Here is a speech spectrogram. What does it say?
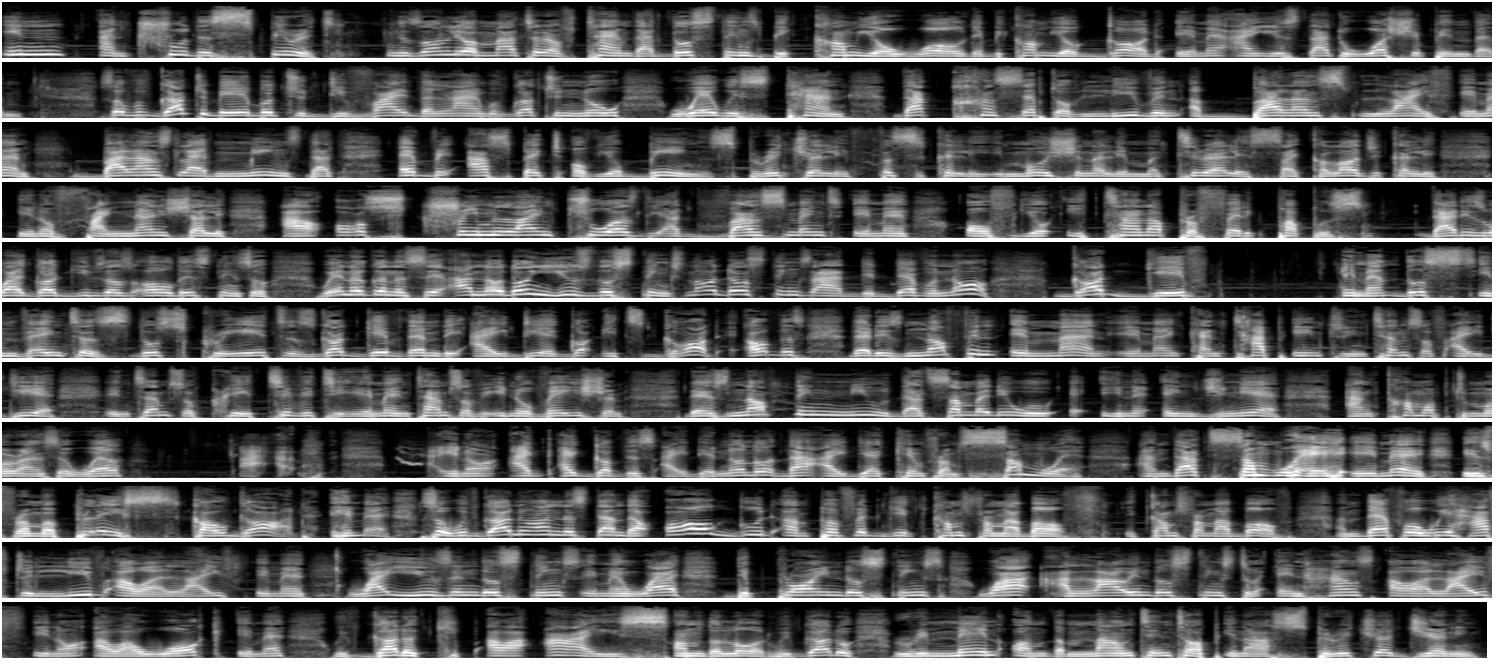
in and through the Spirit. It's only a matter of time that those things become your world, they become your God, amen, and you start worshiping them. So we've got to be able to divide the line. We've got to know where we stand. That concept of living a balanced life, amen. Balanced life means that every aspect of your being, spiritually, physically, emotionally, materially, psychologically, you know, financially, are all streamlined towards the advancement, amen, of your eternal prophetic purpose. That is why God gives us all these things. So we're not going to say, "I oh, no, don't use those things." No, those things are the devil. No, God gave Amen. Those inventors, those creators, God gave them the idea. God, it's God. All this, there is nothing a man, amen, can tap into in terms of idea, in terms of creativity, amen, in terms of innovation. There's nothing new that somebody will eh, you know, engineer and come up tomorrow and say, well, you know, I, I got this idea. No, no, that idea came from somewhere. And that somewhere, amen, is from a place called God. Amen. So we've got to understand that all good and perfect gift comes from above. It comes from above. And therefore we have to live our life, amen, Why using those things, amen, Why deploying those things, Why allowing those things to enhance our life, you know, our walk, amen. We've got to keep our eyes on the Lord. We've got to remain on the mountaintop in our spiritual journey.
